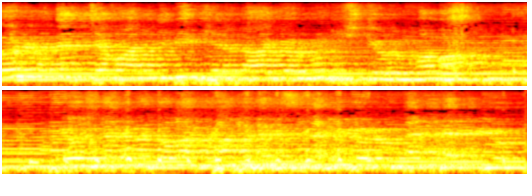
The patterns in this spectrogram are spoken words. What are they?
Ölmeden cemalini bir kere daha görmek istiyorum ama gözlerime dolan kanını silemiyorum, ben vermiyorum.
